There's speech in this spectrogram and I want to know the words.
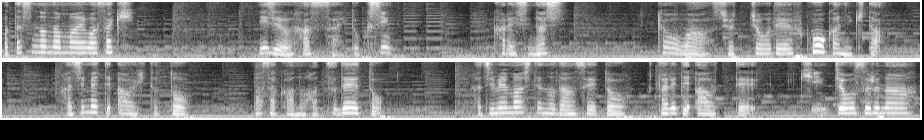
私の名前はさき。28歳独身。彼氏なし。今日は出張で福岡に来た。初めて会う人と、まさかの初デート。初めましての男性と二人で会うって緊張するな。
